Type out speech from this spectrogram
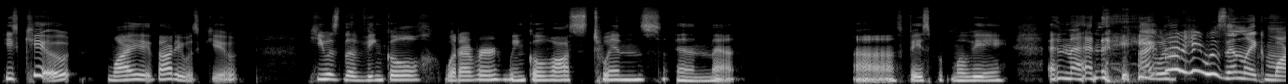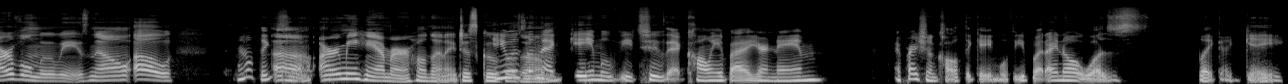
He's cute. Why I thought he was cute. He was the Winkle, whatever, Winklevoss twins in that uh Facebook movie. And then he I was thought he was in like Marvel movies. No. Oh, I don't think so. um, Armie Hammer. Hold on. I just Googled he was in that gay movie too, that Call Me by Your Name. I probably shouldn't call it the gay movie, but I know it was like a gay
